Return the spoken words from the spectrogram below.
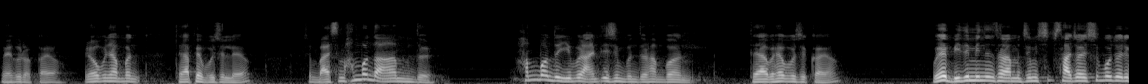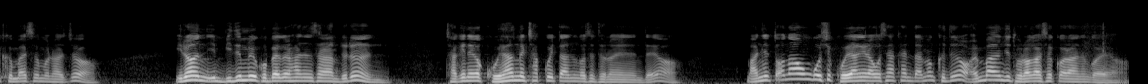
왜 그럴까요? 여러분이 한번 대답해 보실래요? 지금 말씀 한 번도 안 한 분들, 한 번도 입을 안 띄신 분들 한번 대답을 해 보실까요? 왜 믿음 있는 사람은 지금 14절, 15절이 그 말씀을 하죠? 이런 믿음을 고백을 하는 사람들은 자기네가 고향을 찾고 있다는 것을 드러내는데요. 만일 떠나온 곳이 고향이라고 생각한다면 그들은 얼마든지 돌아가실 거라는 거예요.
